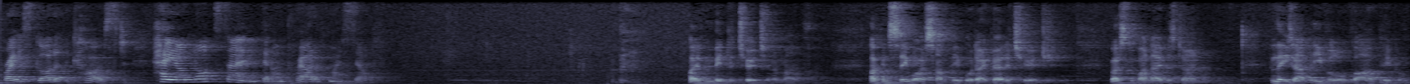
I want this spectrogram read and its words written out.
praise God at the coast. Hey, I'm not saying that I'm proud of myself. I haven't been to church in a month. I can see why some people don't go to church. Most of my neighbours don't. And these aren't evil or vile people.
